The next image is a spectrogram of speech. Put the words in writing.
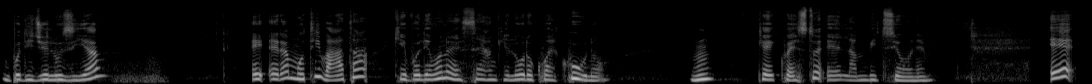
un po' di gelosia e era motivata che volevano essere anche loro qualcuno, hm? che questo è l'ambizione. E,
